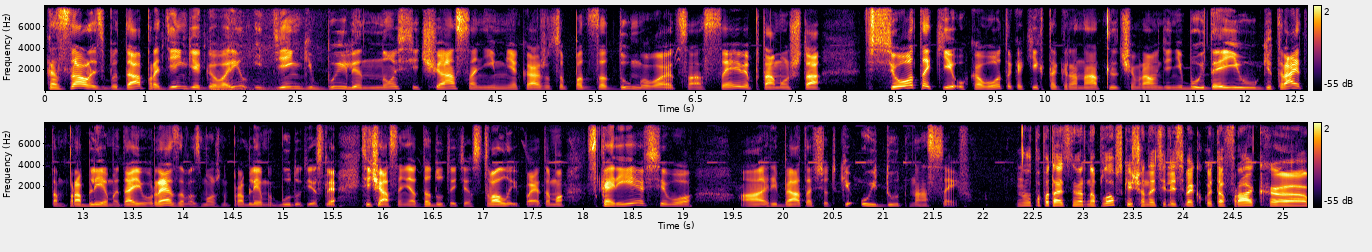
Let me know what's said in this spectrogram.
Казалось бы, да, про деньги я говорил, и деньги были, но сейчас они, мне кажется, подзадумываются о сейве, потому что все-таки у кого-то каких-то гранат в следующем раунде не будет. Да и у Гитрайта там проблемы, да, и у Реза, возможно, проблемы будут, если сейчас они отдадут эти стволы. Поэтому, скорее всего, а, ребята все-таки уйдут на сейв. Ну, попытается, наверное, Пловский еще найти для себя какой-то фраг, э,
